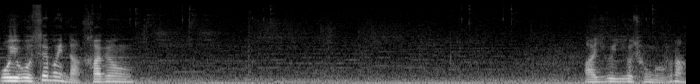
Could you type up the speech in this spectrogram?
오 이거 세 보인다. 가벼운. 아 이거 이거 좋은 거구나.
